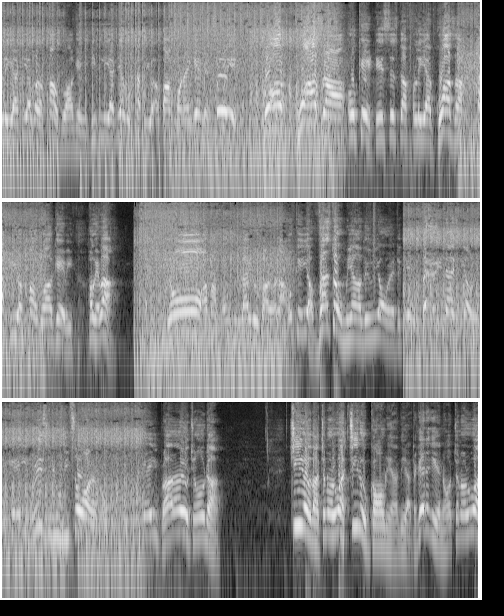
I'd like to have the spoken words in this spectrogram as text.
player တယောက်ကတော့မှောက်သွားခဲ့ပြီဒီ player တယောက်ကိုထပ်ပြီးတော့အပါခေါ်နိုင်ခဲ့မယ်ဆိုရင် Goal Guaza okay 10က player Guaza ထပ်ပြီးတော့မှောက်သွားခဲ့ပြီဟုတ်ကဲ့ပါယောအမပုံချူလိုက်လို့ပါတော့လား okay ရော vast တော့မရသေးဘူးရောက်ရတကယ် very nice ရောက်ရတကယ်ကြီး risk you ပြီးစောရတယ်နော်တကယ်ကြီး brother တို့ကျွန်တော်တို့ဒါကြည့်တော့ဒါကျွန်တော်တို့ကကြည့်လို့ကောင်းနေတာသိလားတကယ်တကယ်နော်ကျွန်တော်တို့က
